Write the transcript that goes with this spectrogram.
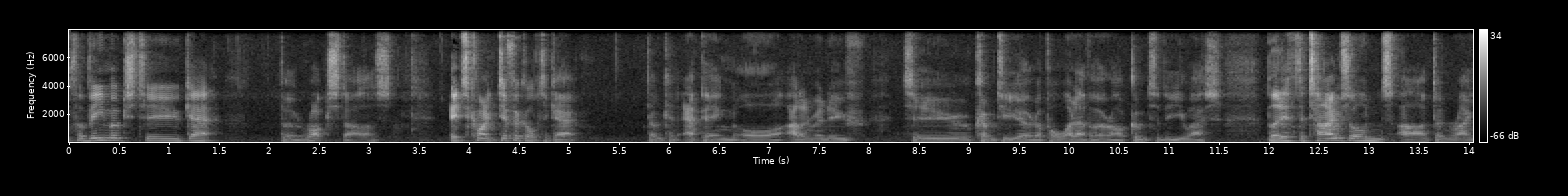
for VMUGs to get the rock stars, it's quite difficult to get Duncan Epping or Alan Renouf to come to Europe or whatever, or come to the US. But if the time zones are done right,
